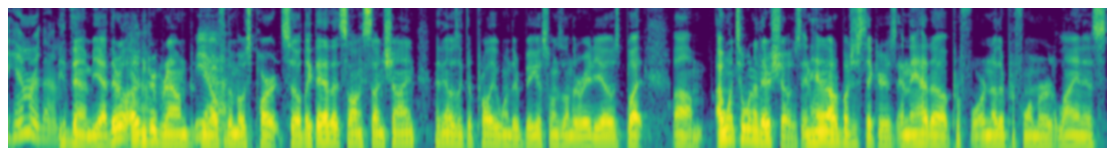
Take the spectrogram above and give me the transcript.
him or them. Them, yeah, they're underground, you know, for the most part. So like they have that song "Sunshine." I think that was like they're probably one of their biggest ones on the radios. But um, I went to one of their shows and handed out a bunch of stickers, and they had a perform another performer, Lioness,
